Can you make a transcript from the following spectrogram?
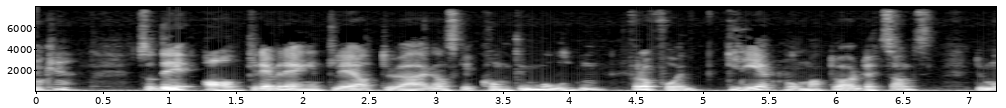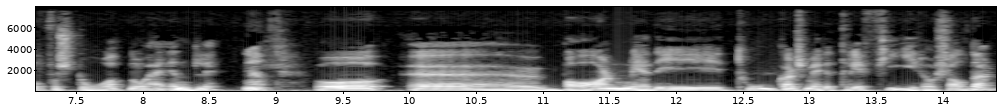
Ok. Så det avkrever egentlig at du er ganske kognitivt moden for å få et grep om at du har dødsangst. Du må forstå at noe er endelig. Ja. Og eh, barn ned i to, kanskje mer tre-fireårsalderen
